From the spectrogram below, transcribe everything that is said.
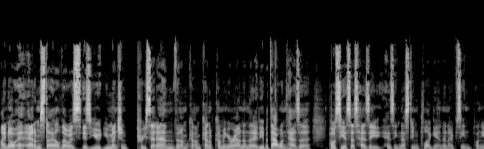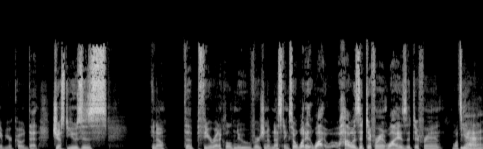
I know Adam's style though is is you you mentioned preset env and I'm I'm kind of coming around on that idea, but that one has a post CSS has a has a nesting plugin, and I've seen plenty of your code that just uses, you know, the theoretical new version of nesting. So what is why how is it different? Why is it different? What's going yeah?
